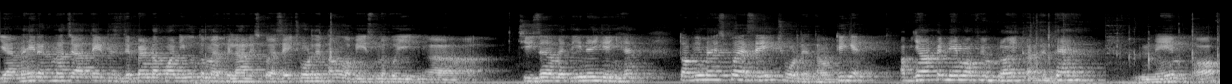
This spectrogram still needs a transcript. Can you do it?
या नहीं रखना चाहते it is depend upon you तो मैं फ़िलहाल इसको ऐसे ही छोड़ देता हूँ। अभी इसमें कोई आ, चीज़ें हमें दी नहीं गई हैं। तो अभी मैं इसको ऐसे ही छोड़ देता हूँ, ठीक है? अब यहाँ पे नेम ऑफ़ एम्प्लॉय कर देते हैं। नेम ऑफ़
